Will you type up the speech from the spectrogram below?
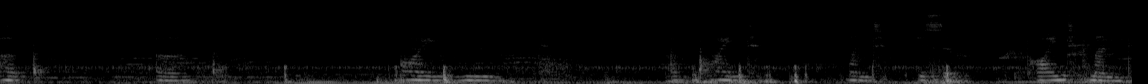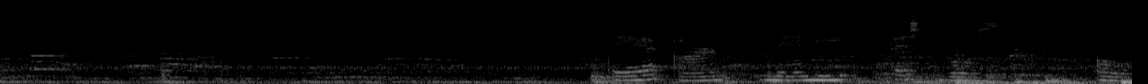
up up point appointment is There are many festivals all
